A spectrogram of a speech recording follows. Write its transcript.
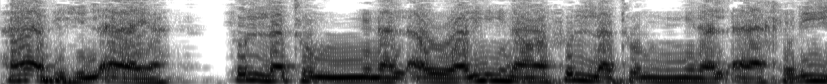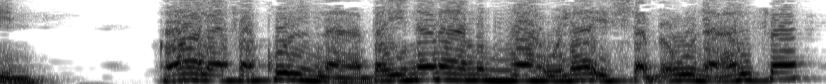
هذه الآية ثلة من الأولين وثلة من الآخرين. قال فقلنا بيننا من هؤلاء السبعون ألفا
